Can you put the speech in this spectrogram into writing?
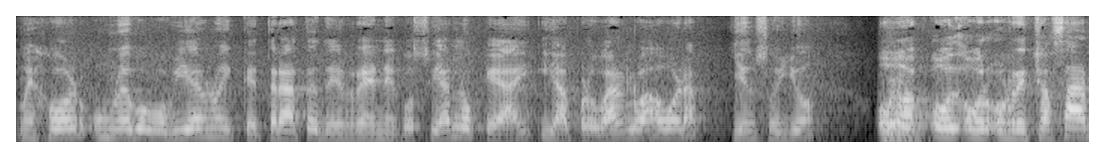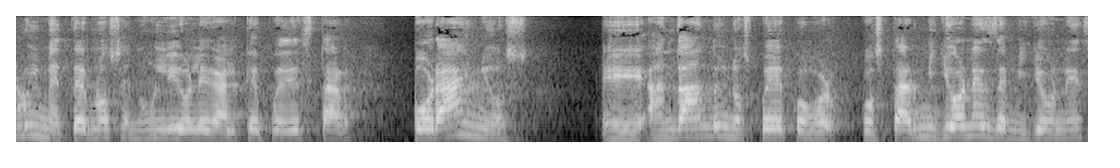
mejor un nuevo gobierno y que trate de renegociar lo que hay y aprobarlo ahora, pienso yo, o, Bueno. a- o- rechazarlo y meternos en un lío legal que puede estar por años eh, andando y nos puede co- costar millones de millones.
